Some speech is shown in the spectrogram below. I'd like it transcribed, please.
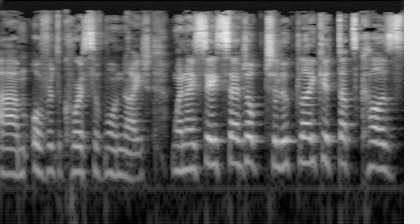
Um, over the course of one night. When I say set up to look like it, that's because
